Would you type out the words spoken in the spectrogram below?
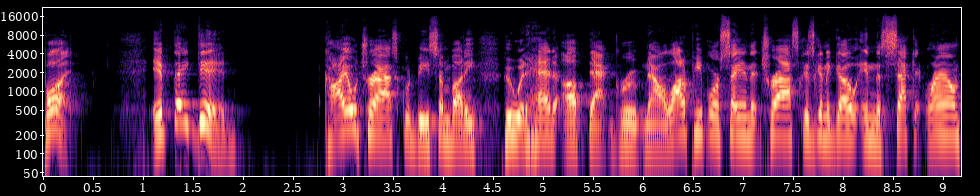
But if they did, Kyle Trask would be somebody who would head up that group. Now, a lot of people are saying that Trask is going to go in the second round.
